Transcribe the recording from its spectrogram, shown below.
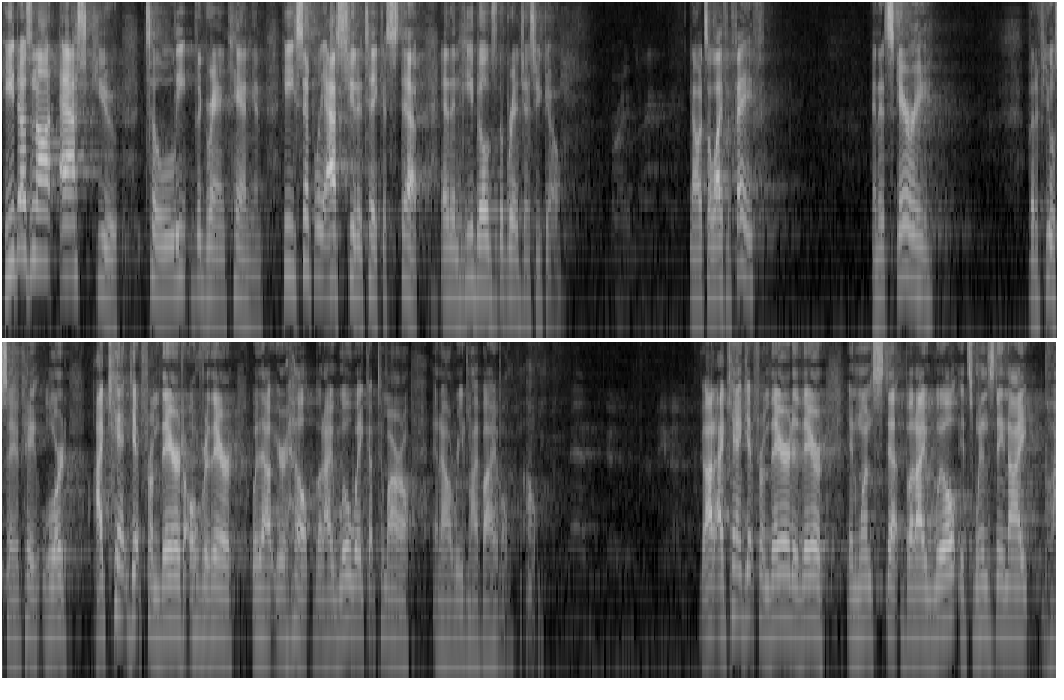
He does not ask you to leap the Grand Canyon. He simply asks you to take a step, and then He builds the bridge as you go. Now, it's a life of faith, and it's scary. But if you'll say, okay, Lord, I can't get from there to over there without your help, but I will wake up tomorrow and I'll read my Bible. Oh. God, I can't get from there to there in one step, but I will. It's Wednesday night. Boy,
